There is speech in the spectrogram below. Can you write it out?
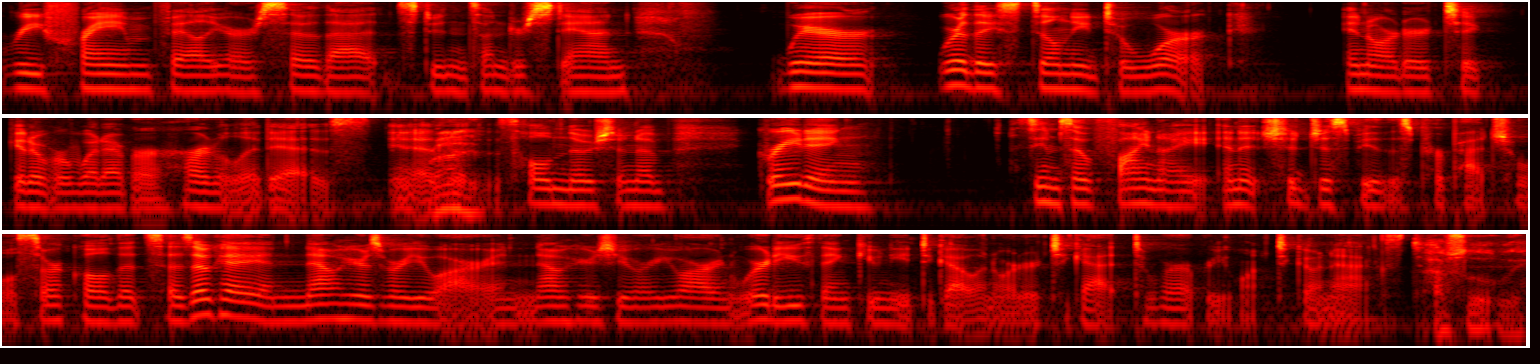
reframe failure so that students understand where where they still need to work in order to get over whatever hurdle it is. You know, Right. this whole notion of grading seems so finite and it should just be this perpetual circle that says okay and now here's where you are and now here's where you are and where do you think you need to go in order to get to wherever you want to go next Absolutely.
